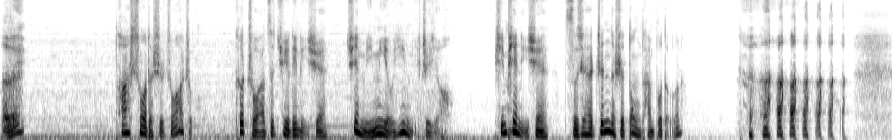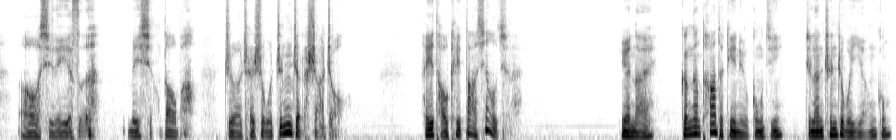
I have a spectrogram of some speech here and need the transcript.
哎，他说的是抓住，可爪子距离李炫却明明有一米之遥，偏偏李炫此时还真的是动弹不得了。哈哈哈哈哈！奥西里斯，没想到吧？这才是我真正的杀招！黑桃 K 大笑起来。原来刚刚他的电流攻击只能称之为佯攻，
